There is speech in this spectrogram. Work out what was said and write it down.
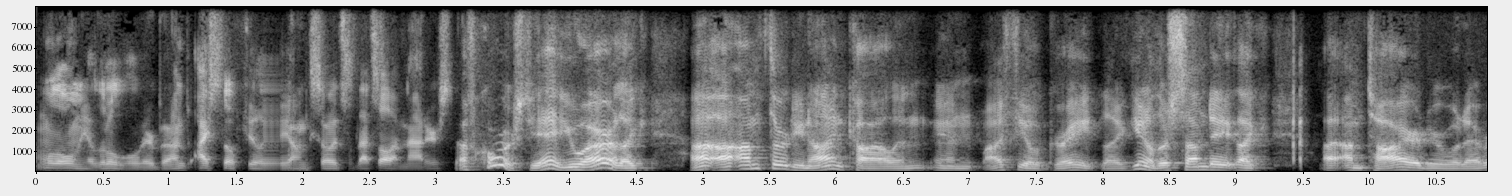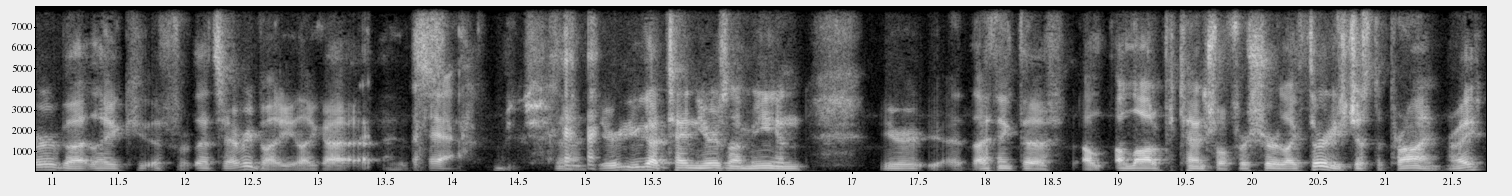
I'm only a little older, but I'm I still feel young, so it's that's all that matters. Of course, yeah, you are. Like I, I'm 39, Kyle, and and I feel great. Like you know, there's some day like I, I'm tired or whatever, but like that's everybody. Like I, it's, Yeah, man, you're, you got 10 years on me, and you're. I think the a, a lot of potential for sure. Like 30 is just the prime, right?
